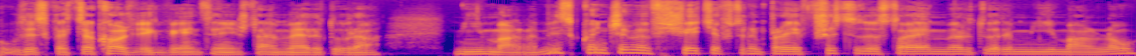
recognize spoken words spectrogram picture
uzyskać cokolwiek więcej niż ta emerytura minimalna. Więc kończymy w świecie, w którym prawie wszyscy dostają emeryturę minimalną,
